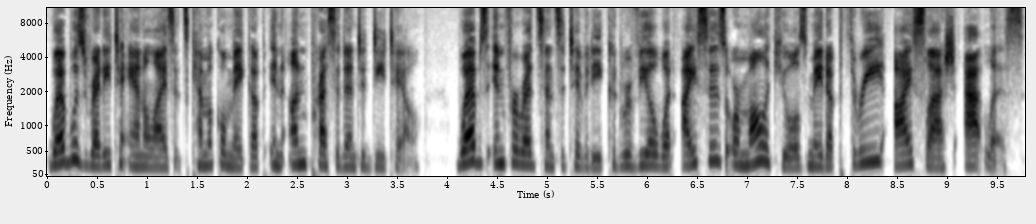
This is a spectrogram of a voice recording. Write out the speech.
Webb was ready to analyze its chemical makeup in unprecedented detail. Webb's infrared sensitivity could reveal what ices or molecules made up 3I/Atlas.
